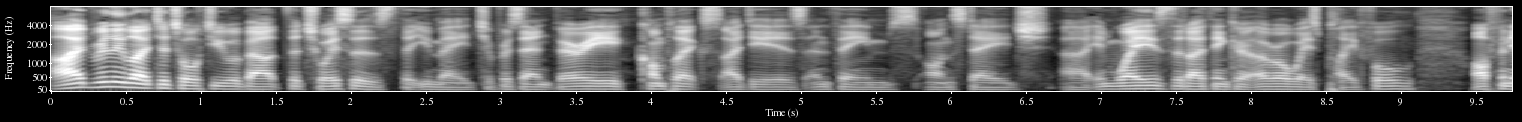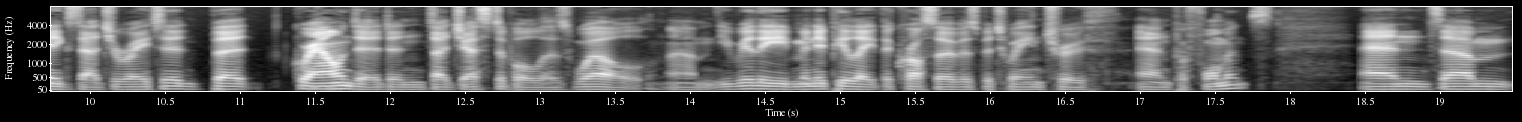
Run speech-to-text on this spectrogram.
I'd really like to talk to you about the choices that you made to present very complex ideas and themes on stage uh, in ways that I think are, are always playful, often exaggerated, but grounded and digestible as well. Um, you really manipulate the crossovers between truth and performance. And um,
